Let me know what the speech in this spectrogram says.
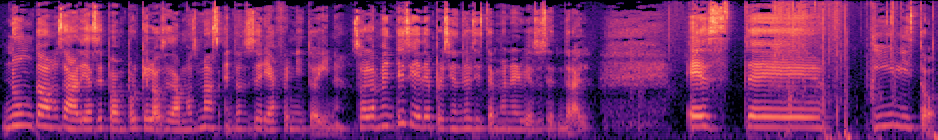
nunca vamos a dar diazepam porque lo sedamos más, entonces sería fenitoína. Solamente si hay depresión del sistema nervioso central. Este, y listo.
